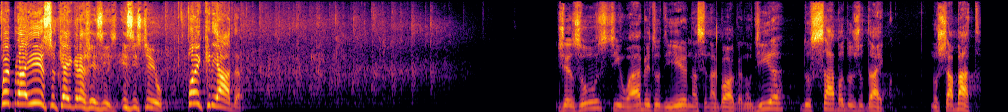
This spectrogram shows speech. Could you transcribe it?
Foi para isso que a igreja existiu, foi criada. Jesus tinha o hábito de ir na sinagoga no dia do sábado judaico, no Shabat,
